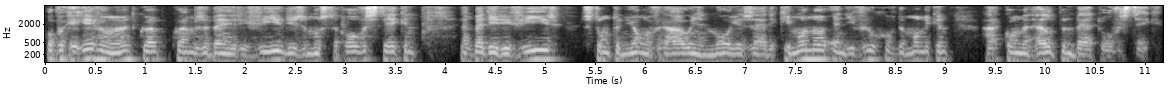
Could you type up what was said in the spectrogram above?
Op een gegeven moment kwamen ze bij een rivier die ze moesten oversteken. En bij die rivier stond een jonge vrouw in een mooie zijden kimono en die vroeg of de monniken haar konden helpen bij het oversteken.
